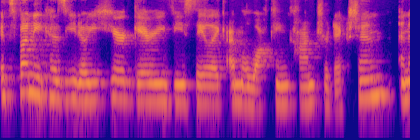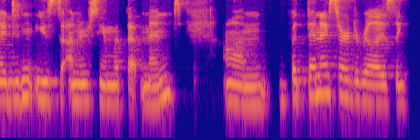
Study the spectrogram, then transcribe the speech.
it's funny because, you know, you hear Gary Vee say, like, I'm a walking contradiction. And I didn't used to understand what that meant. Um, but then I started to realize, like,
